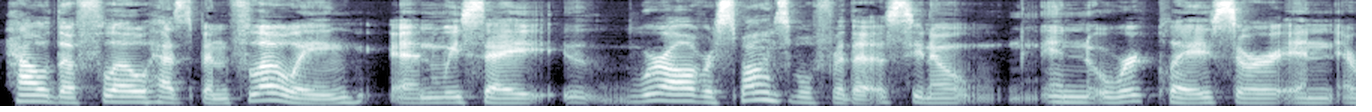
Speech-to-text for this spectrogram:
how the flow has been flowing and we say we're all responsible for this you know in a workplace or in a,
